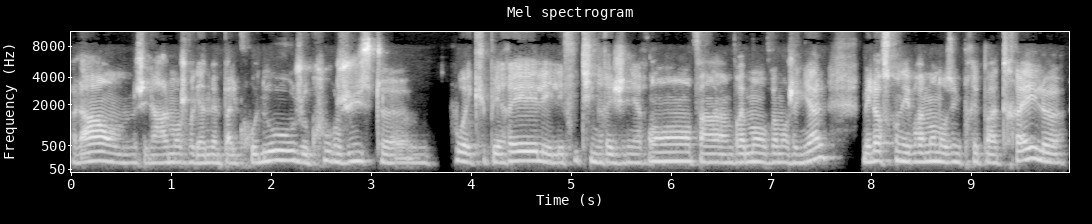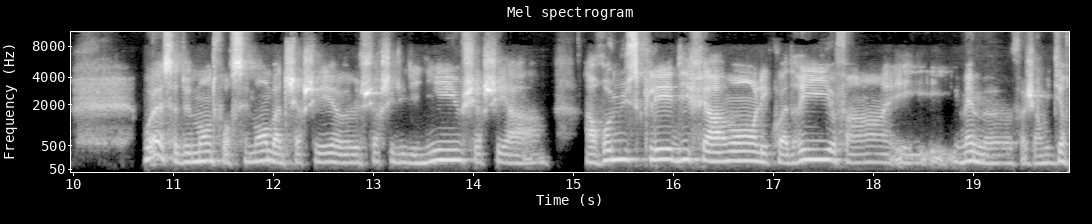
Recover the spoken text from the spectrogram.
voilà, généralement je regarde même pas le chrono, je cours juste euh, pour récupérer les, les footings régénérants, enfin vraiment vraiment génial. Mais lorsqu'on est vraiment dans une prépa trail, ouais, ça demande forcément bah, de chercher chercher du dénivelé, chercher à à remuscler différemment les quadrilles, enfin, et, et même, euh, enfin, j'ai envie de dire,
